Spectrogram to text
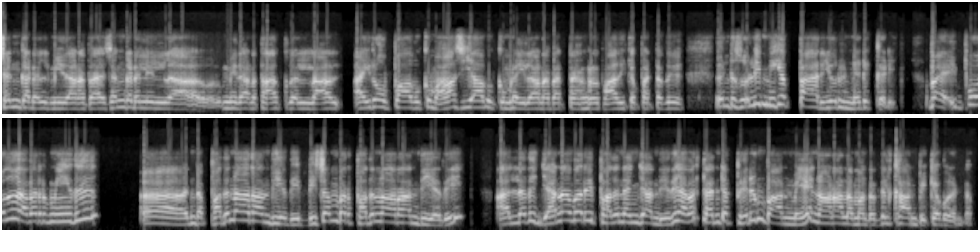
செங்கடல் மீதான செங்கடலில் மீதான தாக்குதலால் ஐரோப்பாவுக்கும் ஆசியாவுக்கும் இடையிலான வர்த்தகங்கள் பாதிக்கப்பட்டது என்று சொல்லி மிகப்பெரிய ஒரு நெருக்கடி. அப்ப இப்போது அவர் மீது இந்த பதினாறாம் தேதி டிசம்பர் பதினாறாம் தேதி அல்லது ஜனவரி பதினைஞ்சாம் தேதி அவர் தன் பெரும்பான்மையை நாடாளுமன்றத்தில் காண்பிக்க வேண்டும்.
